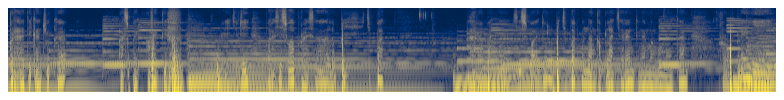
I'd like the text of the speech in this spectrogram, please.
perhatikan juga aspek afektif. Jadi para siswa berasa lebih cepat. Harapannya siswa itu lebih cepat menangkap pelajaran dengan menggunakan role playing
